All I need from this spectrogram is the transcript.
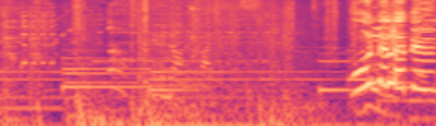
Do not fight. อู้นั่นละหนึ่ง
